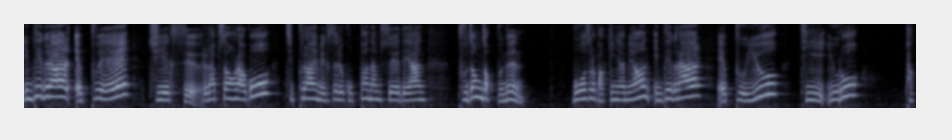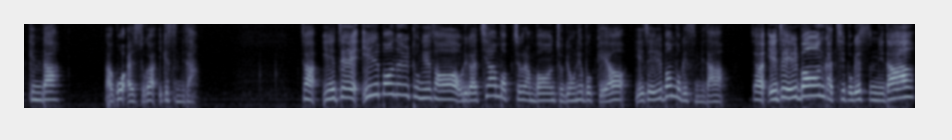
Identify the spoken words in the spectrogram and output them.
인테그랄 f의 gx를 합성을 하고 g'x를 곱한 함수에 대한 부정적분은 무엇으로 바뀌냐면 인테그랄 fu du로 바뀐다 라고 알 수가 있겠습니다. 자, 예제 1번을 통해서 우리가 치환 법칙을 한번 적용을 해볼게요. 예제 1번 보겠습니다. 자, 예제 1번 같이 보겠습니다.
